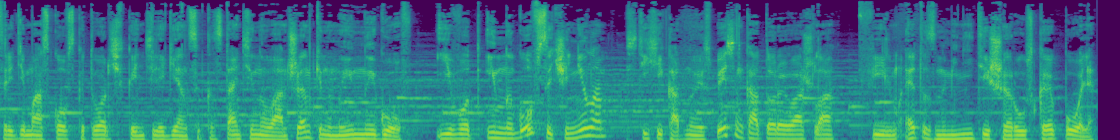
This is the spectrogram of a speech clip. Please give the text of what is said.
среди московской творческой интеллигенции Константином Ваншенкиным и Инной Гофф. И вот Инна Гоф сочинила стихи к одной из песен, которая вошла в фильм. Это знаменитейшее «Русское поле».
